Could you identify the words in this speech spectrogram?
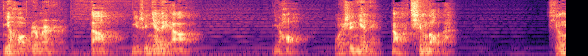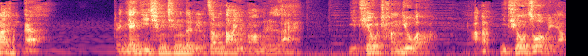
你好，哥们儿啊，你是聂磊啊？你好，我是聂磊啊，青岛的。行啊，兄弟，这年纪轻轻的领这么大一帮子人来，你挺有成就啊啊，你挺有作为啊。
